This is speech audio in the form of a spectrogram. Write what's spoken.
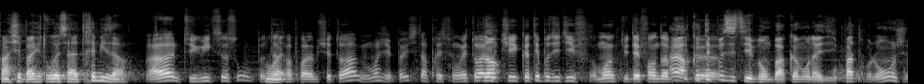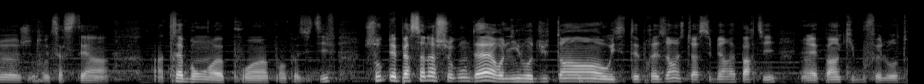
Enfin, je sais pas, j'ai trouvé ça très bizarre. Ah tu mixes le son, peut-être Ouais. un problème chez toi, mais moi j'ai pas eu cette impression. Et toi, Non. Luchi, côté positif, au moins que tu défendes un Alors, petit côté peu. positif, bon, bah, comme on a dit, pas trop long. Je, je trouvais que ça c'était un, un très bon euh, point, point positif. Je trouve que les personnages secondaires, au niveau du temps où ils étaient présents, ils étaient assez bien répartis. Il n'y en avait pas un qui bouffait l'autre.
